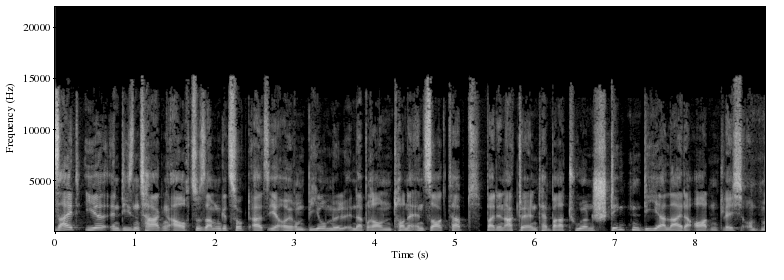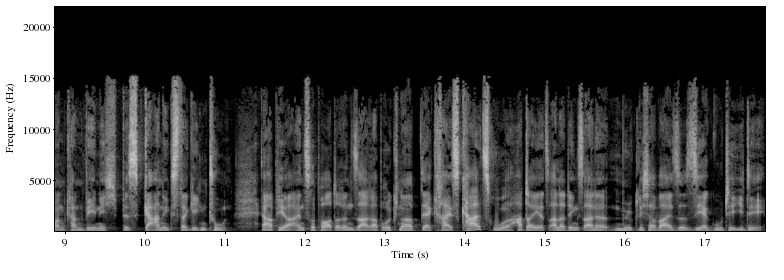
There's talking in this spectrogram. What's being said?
Seid ihr in diesen Tagen auch zusammengezuckt, als ihr euren Biomüll in der braunen Tonne entsorgt habt? Bei den aktuellen Temperaturen stinken die ja leider ordentlich und man kann wenig bis gar nichts dagegen tun. RPA1-Reporterin Sarah Brückner, der Kreis Karlsruhe hat da jetzt allerdings eine möglicherweise sehr gute Idee.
